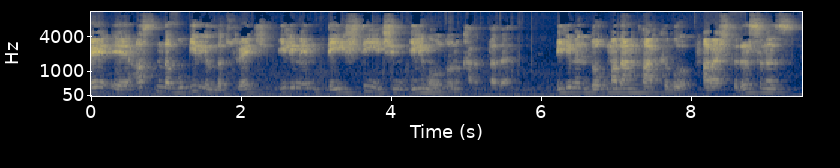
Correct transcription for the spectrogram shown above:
Ve e, aslında bu bir yıllık süreç bilimin değiştiği için bilim olduğunu kanıtladı. Bilimin dogmadan farkı bu. Araştırırsınız,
